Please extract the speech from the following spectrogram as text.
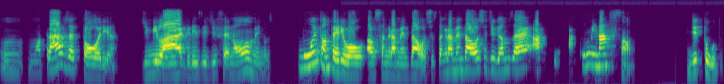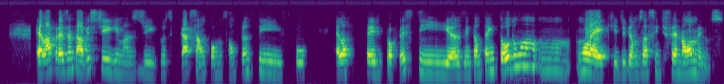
um, uma trajetória de milagres e de fenômenos muito anterior ao sangramento da hóstia. O sangramento da hóstia, digamos, é a, a culminação de tudo. Ela apresentava estigmas de crucificação como São Francisco, ela teve profecias, então tem todo um, um, um leque, digamos assim, de fenômenos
